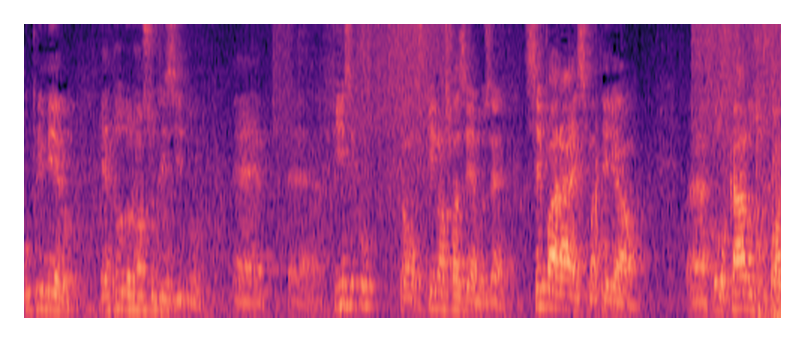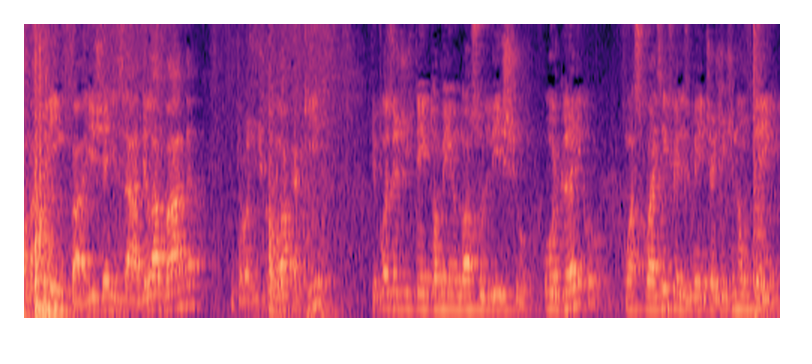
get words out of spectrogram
O primeiro é todo o nosso resíduo é, físico, então o que nós fazemos é separar esse material, uh, colocá-los de forma limpa, higienizada e lavada. Então a gente coloca aqui. Depois a gente tem também o nosso lixo orgânico, com as quais infelizmente a gente não tem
